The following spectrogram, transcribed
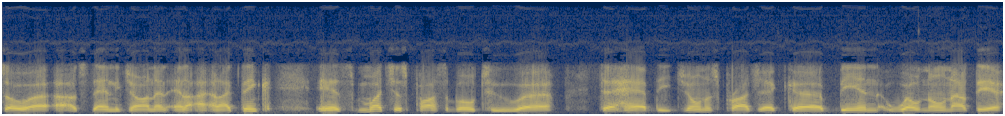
so uh, outstanding, John, and and I, and I think as much as possible to uh, to have the Jonas Project uh, being well known out there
